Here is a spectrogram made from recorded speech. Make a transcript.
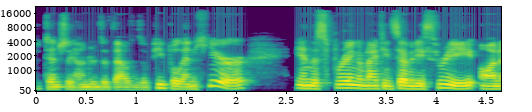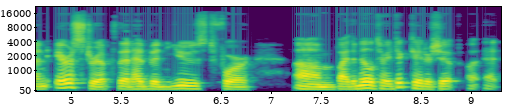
potentially hundreds of thousands of people. And here in the spring of 1973, on an airstrip that had been used for um, by the military dictatorship uh, at,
